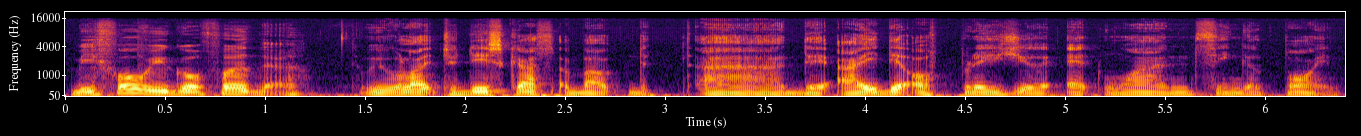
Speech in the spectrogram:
Before we go further, we would like to discuss about the, uh, the idea of pressure at one single point.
